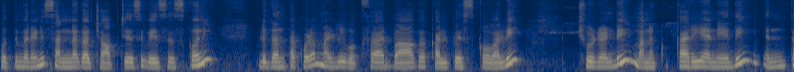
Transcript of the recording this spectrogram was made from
కొత్తిమీరని సన్నగా చాప్ చేసి వేసేసుకొని ఇప్పుడు ఇదంతా కూడా మళ్ళీ ఒకసారి బాగా కలిపేసుకోవాలి. చూడండి మనకు కర్రీ అనేది ఎంత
